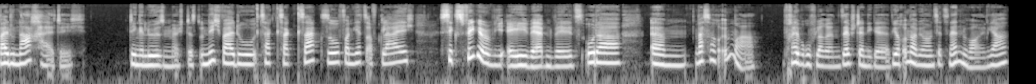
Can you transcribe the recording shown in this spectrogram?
weil du nachhaltig Dinge lösen möchtest und nicht, weil du zack, zack, zack, so von jetzt auf gleich Six-Figure VA werden willst oder ähm, was auch immer. Freiberuflerin, Selbstständige, wie auch immer wir uns jetzt nennen wollen, ja,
